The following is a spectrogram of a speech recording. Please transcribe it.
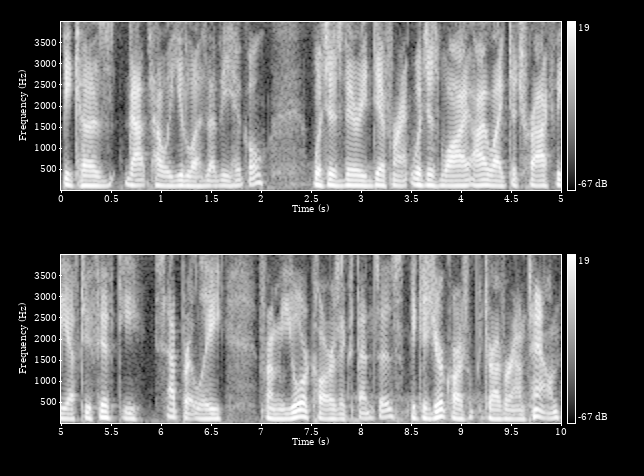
because that's how we utilize that vehicle, which is very different. Which is why I like to track the F two fifty separately from your car's expenses because your cars will be drive around town,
